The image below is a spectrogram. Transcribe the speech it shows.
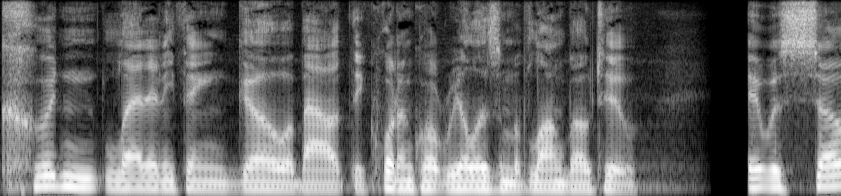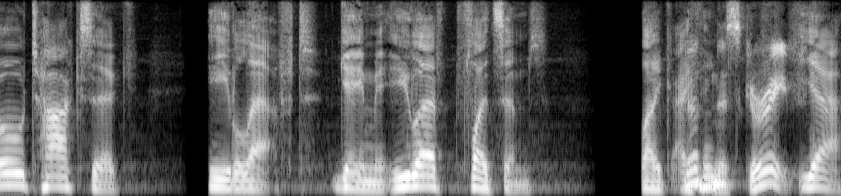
couldn't let anything go about the quote unquote realism of Longbow 2. It was so toxic. He left gaming. He left flight sims. Like I think Goodness grief. yeah.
